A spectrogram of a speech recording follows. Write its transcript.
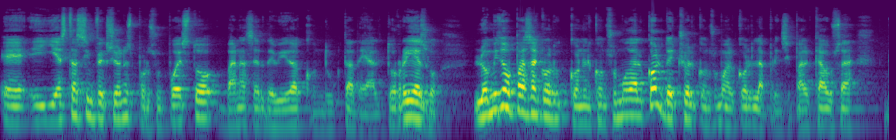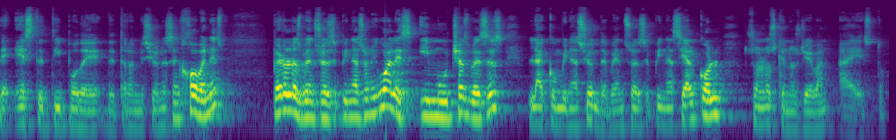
eh, y estas infecciones, por supuesto, van a ser debido a conducta de alto riesgo. Lo mismo pasa con, el consumo de alcohol. De hecho, el consumo de alcohol es la principal causa de este tipo de, transmisiones en jóvenes. Pero las benzodiazepinas son iguales y muchas veces la combinación de benzodiazepinas y alcohol son los que nos llevan a esto.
